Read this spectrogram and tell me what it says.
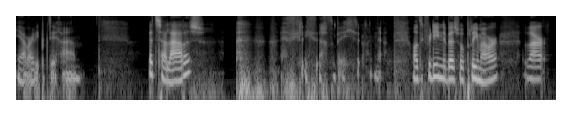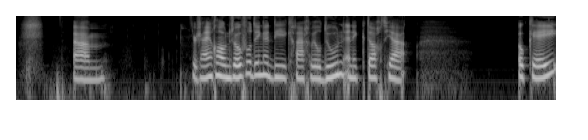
Ja, waar liep ik tegenaan? Het salaris. het klinkt echt een beetje zo. Ja. Want ik verdiende best wel prima hoor. Maar um, er zijn gewoon zoveel dingen die ik graag wil doen. En ik dacht, ja, oké,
